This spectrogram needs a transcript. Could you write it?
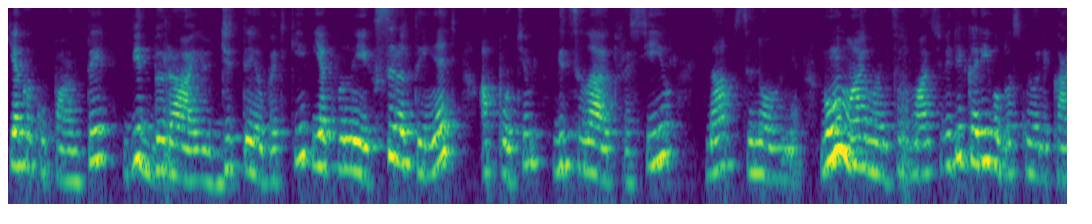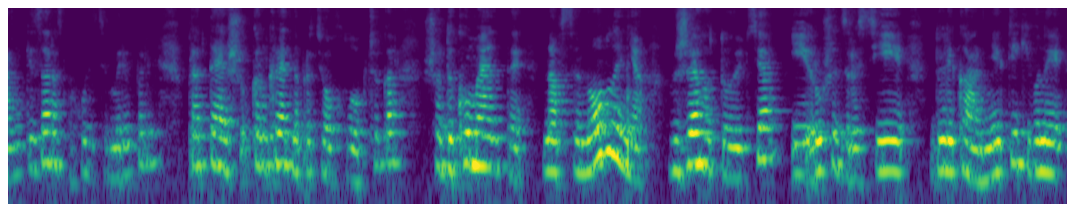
як окупанти відбирають дітей у батьків, як вони їх сиротинять, а потім відсилають в Росію на всиновлення. Бо ми маємо інформацію від лікарів обласної лікарні, які зараз знаходяться в Маріуполі, про те, що конкретно про цього хлопчика, що документи на всиновлення вже готуються і рушать з Росії до лікарні. Як тільки вони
